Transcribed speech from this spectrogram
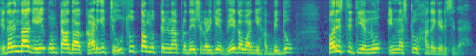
ಇದರಿಂದಾಗಿ ಉಂಟಾದ ಕಾಡ್ಗಿಚ್ಚು ಸುತ್ತಮುತ್ತಲಿನ ಪ್ರದೇಶಗಳಿಗೆ ವೇಗವಾಗಿ ಹಬ್ಬಿದ್ದು ಪರಿಸ್ಥಿತಿಯನ್ನು ಇನ್ನಷ್ಟು ಹದಗೆಡಿಸಿದೆ.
